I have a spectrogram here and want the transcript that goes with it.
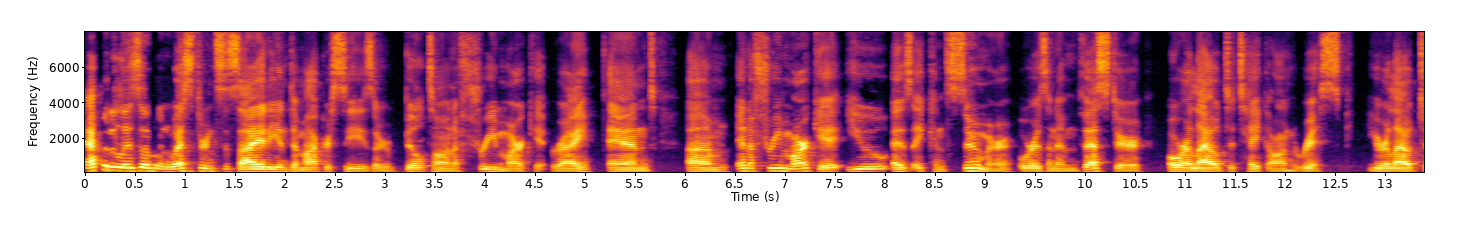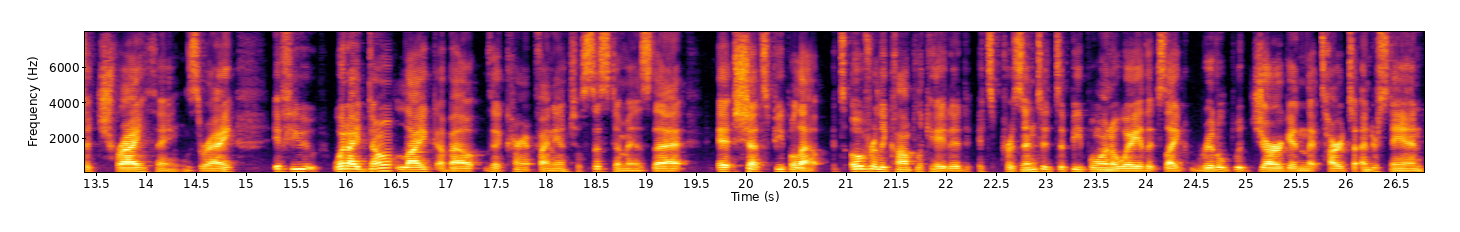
Capitalism and Western society and democracies are built on a free market, right? And um, in a free market, you as a consumer or as an investor are allowed to take on risk. You're allowed to try things, right? If you, what I don't like about the current financial system is that it shuts people out. It's overly complicated. It's presented to people in a way that's like riddled with jargon that's hard to understand.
